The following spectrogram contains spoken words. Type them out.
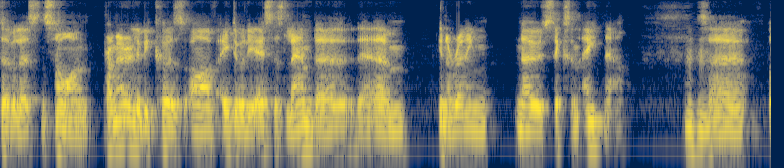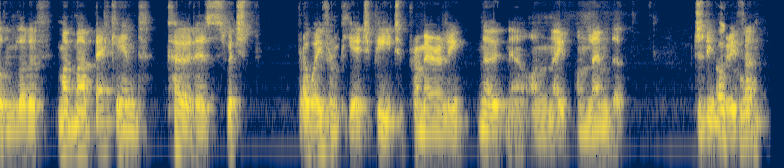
serverless and so on. Primarily because of AWS's Lambda, um, you know, running Node six and eight now. Mhm. So building a lot of my, my back end code has switched away from PHP to primarily Node now on on Lambda, which has been Oh, very cool. fun.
